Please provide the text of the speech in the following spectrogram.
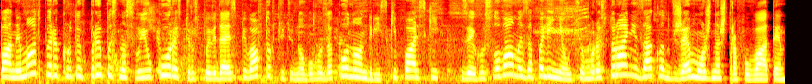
Пан ІМАТ перекрутив припис на свою користь, розповідає співавтор тютюнового закону Андрій Скіпальський. За його словами, за паління у цьому ресторані заклад вже можна штрафувати.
